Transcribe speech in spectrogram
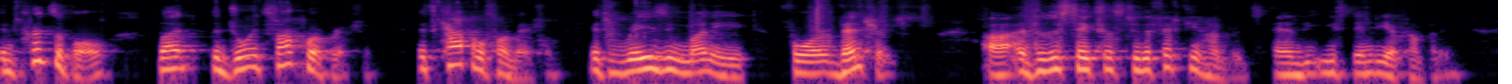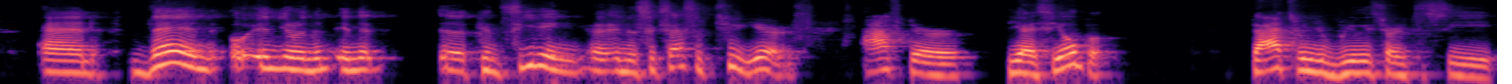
In principle, but the joint stock corporation. It's capital formation. It's raising money for ventures. Uh, and so this takes us to the 1500s and the East India Company. And then, in, you know, in the, in the uh, conceding, uh, in the success of two years after the ICO boom, That's when you really started to see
